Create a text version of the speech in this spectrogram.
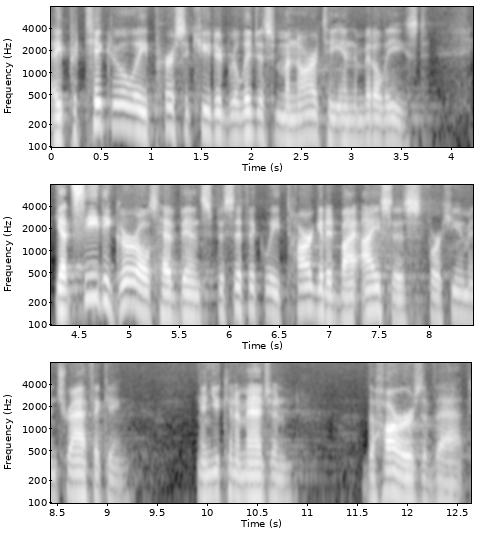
a particularly persecuted religious minority in the Middle East. Yazidi girls have been specifically targeted by ISIS for human trafficking. And you can imagine the horrors of that.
